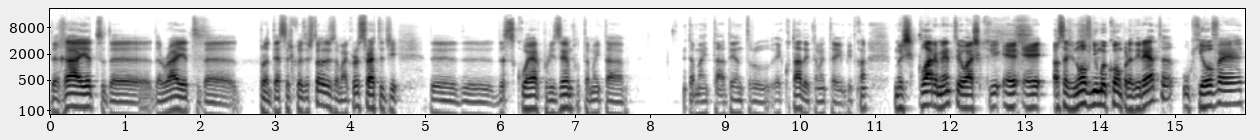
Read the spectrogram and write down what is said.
da Riot, da, da Riot, da, pronto, dessas coisas todas, da MicroStrategy, da Square, por exemplo, também está também está dentro, é cotada e também tem Bitcoin, mas claramente eu acho que é, é, ou seja, não houve nenhuma compra direta, o que houve é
